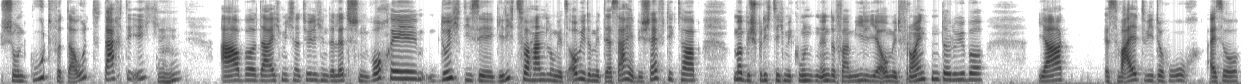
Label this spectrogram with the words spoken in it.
schon gut verdaut, dachte ich. Mhm. Aber da ich mich natürlich in der letzten Woche durch diese Gerichtsverhandlung jetzt auch wieder mit der Sache beschäftigt habe, man bespricht sich mit Kunden in der Familie, auch mit Freunden darüber, ja, es wallt wieder hoch. Also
